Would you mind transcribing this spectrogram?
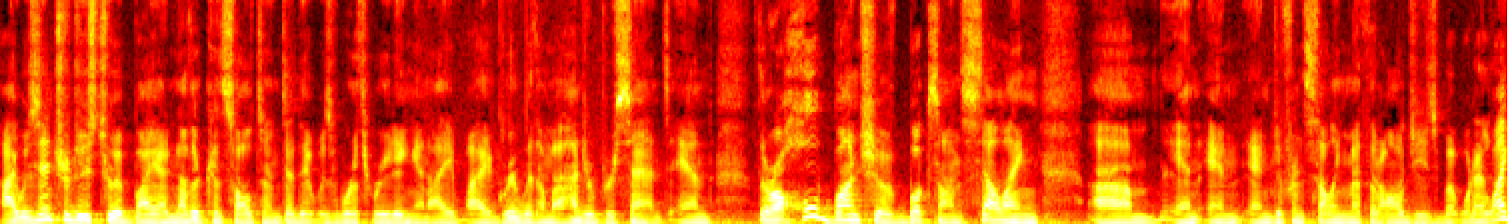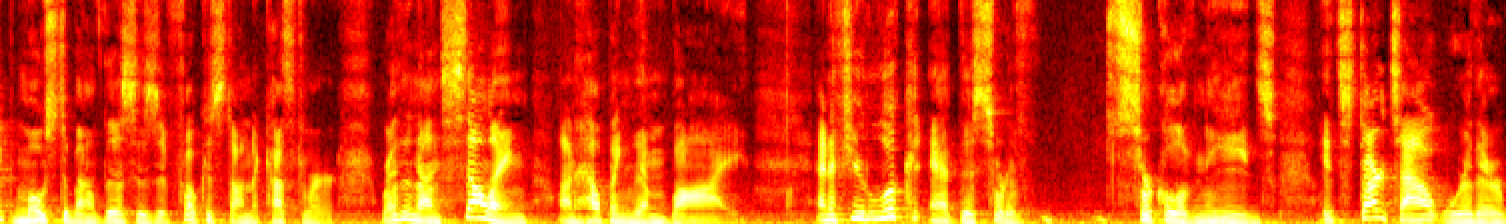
I was introduced to it by another consultant that it was worth reading, and I, I agree with him 100%. And there are a whole bunch of books on selling um, and, and, and different selling methodologies. But what I like most about this is it focused on the customer rather than on selling, on helping them buy. And if you look at this sort of circle of needs, it starts out where they're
